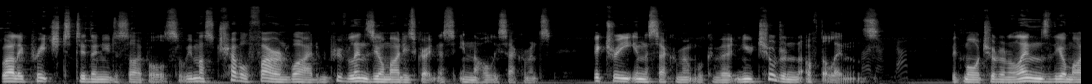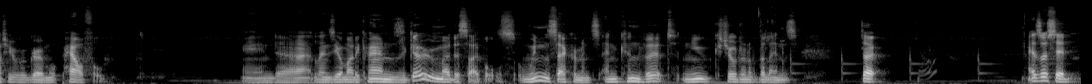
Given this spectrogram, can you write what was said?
While he preached to the new disciples, we must travel far and wide and prove Lens the Almighty's greatness in the holy sacraments. Victory in the sacrament will convert new children of the lens. With more children of lens, the Almighty will grow more powerful. And uh, Lens the Almighty commands, Go, my disciples, win the sacraments and convert new children of the lens. So, as I said,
